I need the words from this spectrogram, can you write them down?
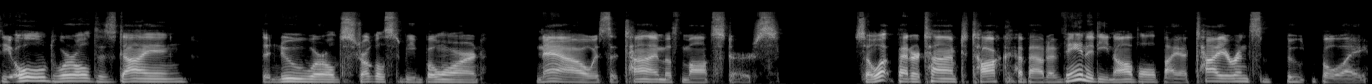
The old world is dying. The new world struggles to be born. Now is the time of monsters. So, what better time to talk about a vanity novel by a tyrant's boot boy?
